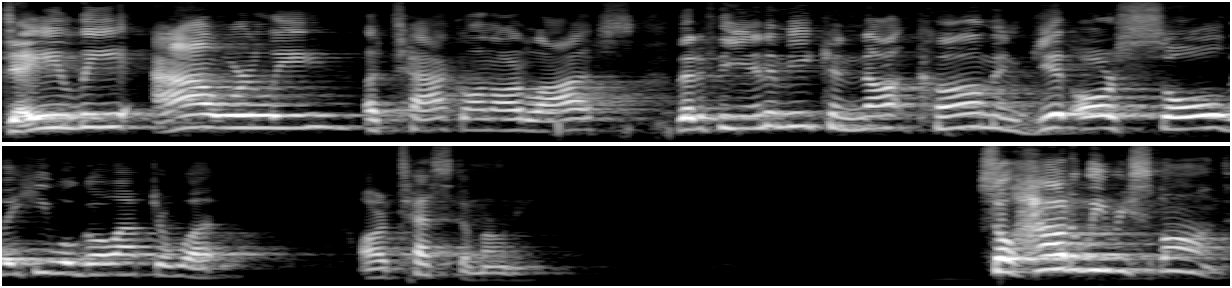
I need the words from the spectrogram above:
daily, hourly attack on our lives that if the enemy cannot come and get our soul, that he will go after what? Our testimony. So, how do we respond?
